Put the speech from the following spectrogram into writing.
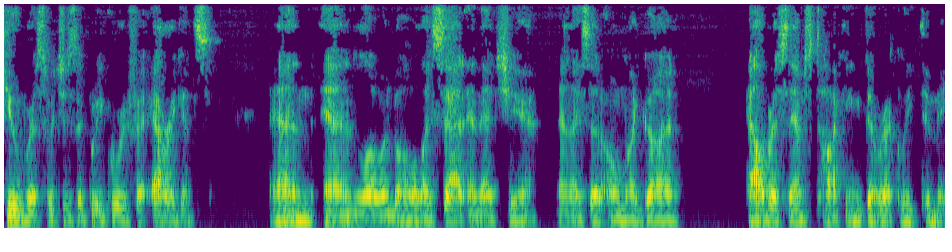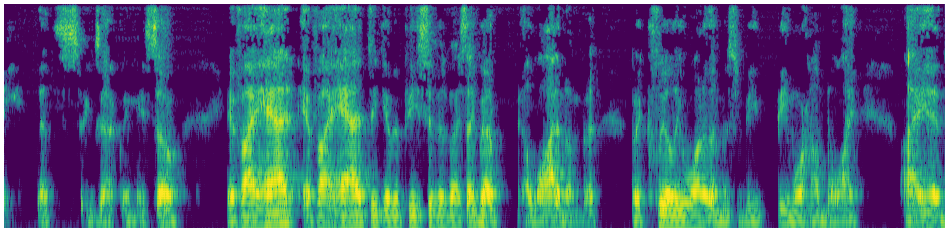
hubris, which is the Greek word for arrogance. And, and lo and behold, I sat in that chair and I said, Oh my God, Halberstam's talking directly to me. That's exactly me. So if I had, if I had to give a piece of advice, I've got a, a lot of them, but but clearly one of them is to be be more humble. I I had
